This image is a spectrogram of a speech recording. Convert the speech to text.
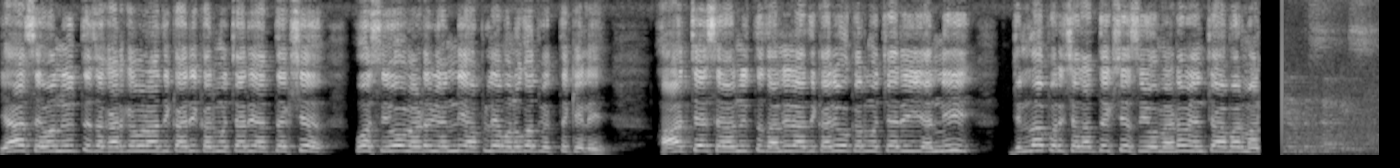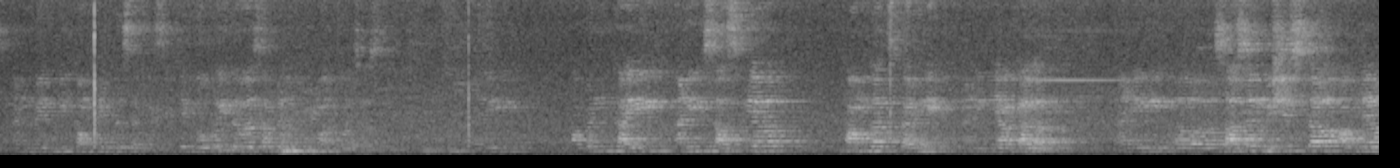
या सेवानिवृत्तीचा कार्यक्रमाला अधिकारी कर्मचारी अध्यक्ष व सीओ मॅडम यांनी आपले मनोगत व्यक्त केले. आजचे सेवानिवृत्त झालेले अधिकारी व कर्मचारी यांनी जिल्हा परिषद अध्यक्ष सीओ मॅडम यांचे आभार मानले आपण काही आणि शासकीय कामकाज करणे या काळात आणि शासन विशिष्ट आपल्या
